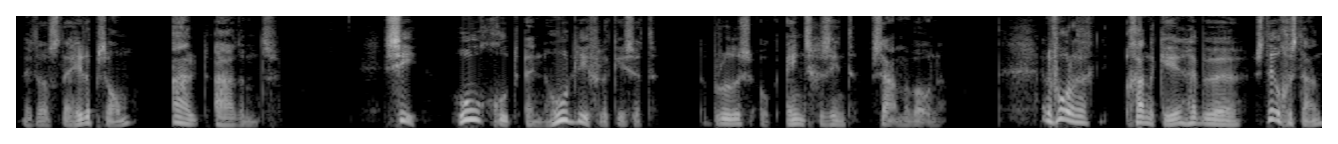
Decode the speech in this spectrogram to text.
net als de hele psalm, uitademt. Zie, hoe goed en hoe lieflijk is het dat broeders ook eensgezind samenwonen. En de vorige keer hebben we stilgestaan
